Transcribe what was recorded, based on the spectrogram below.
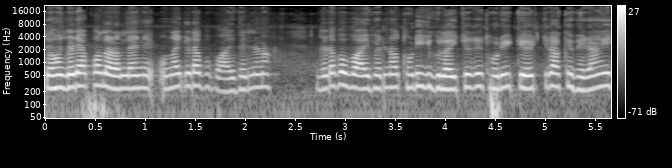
ਤੇ ਹੁਣ ਜਿਹੜੇ ਆਪਾਂ ਲੜਨ ਲੈਣੇ ਉਹਨਾਂ 'ਚ ਜਿਹੜਾ ਆਪਾਂ ਬਾਈ ਫੇਰ ਲੈਣਾ। ਜਿਹੜਾ ਆਪਾਂ ਬਾਈ ਫੇਰਨਾ ਥੋੜੀ ਜਿਹੀ ਗੁਲਾਈ 'ਚ ਤੇ ਥੋੜੀ ਟੇਟ 'ਚ ਰੱਖ ਕੇ ਫੇਰਾਂਗੇ।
